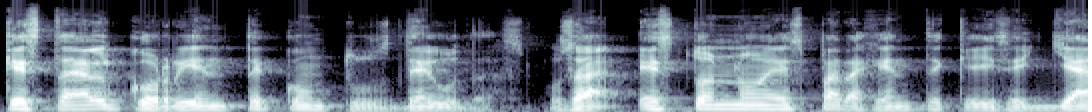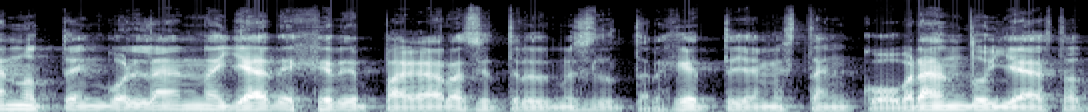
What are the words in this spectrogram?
que estar al corriente con tus deudas. O sea, esto no es para gente que dice, ya no tengo lana, ya dejé de pagar hace tres meses la tarjeta, ya me están cobrando, ya está,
